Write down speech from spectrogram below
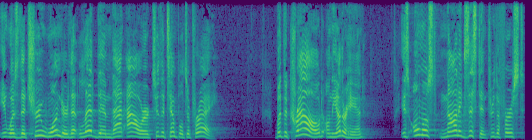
It was the true wonder that led them that hour to the temple to pray. But the crowd, on the other hand, is almost non existent through the first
